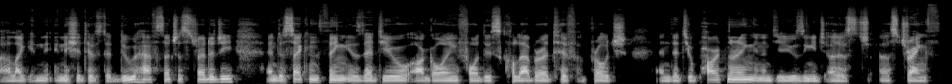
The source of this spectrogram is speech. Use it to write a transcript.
I like in initiatives that do have such a strategy. And the second thing is that you are going for this collaborative approach and that you're partnering and that you're using each other's uh, strength.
